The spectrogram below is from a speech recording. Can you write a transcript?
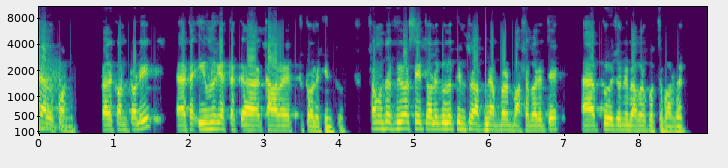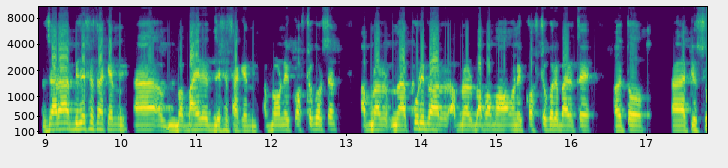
ফ্যালকন ফ্যালকন টলি একটা ইউনিক একটা কালারের একটা টলি কিন্তু। সমস্ত ভিউয়ার্স এই টলিগুলো কিন্তু আপনি আপনার বাসা বাড়িতে প্রয়োজনে ব্যবহার করতে পারবেন। যারা বিদেশে থাকেন বা বাইরের দেশে থাকেন, আপনারা অনেক কষ্ট করছেন। আপনার পরিবার, আপনার বাবা মা অনেক কষ্ট করে বাইরেতে হয়তো কিছু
